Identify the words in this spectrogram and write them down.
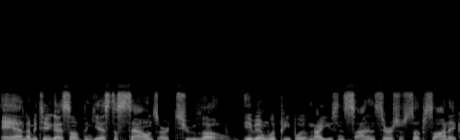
And let me tell you guys something. Yes, the sounds are too low. Even with people not using silencers or subsonic,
